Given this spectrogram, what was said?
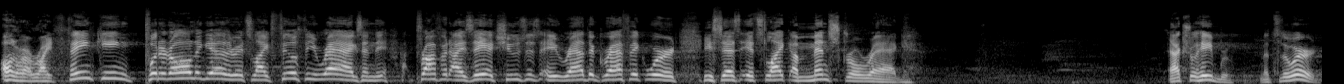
all of our right thinking, put it all together. It's like filthy rags. And the prophet Isaiah chooses a rather graphic word. He says it's like a menstrual rag. Actual Hebrew. That's the word.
